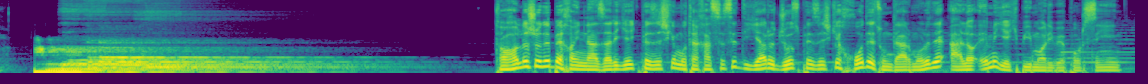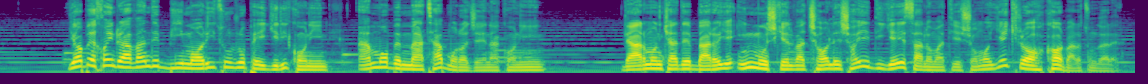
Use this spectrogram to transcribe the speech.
تا حالا شده بخواین نظر یک پزشک متخصص دیگر رو جز پزشک خودتون در مورد علائم یک بیماری بپرسین یا بخواین روند بیماریتون رو پیگیری کنین اما به مطب مراجعه نکنین درمان کده برای این مشکل و چالش های دیگه سلامتی شما یک راهکار براتون داره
